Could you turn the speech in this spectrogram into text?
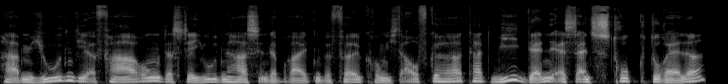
haben Juden die Erfahrung, dass der Judenhass in der breiten Bevölkerung nicht aufgehört hat. Wie denn? Er ist ein struktureller,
